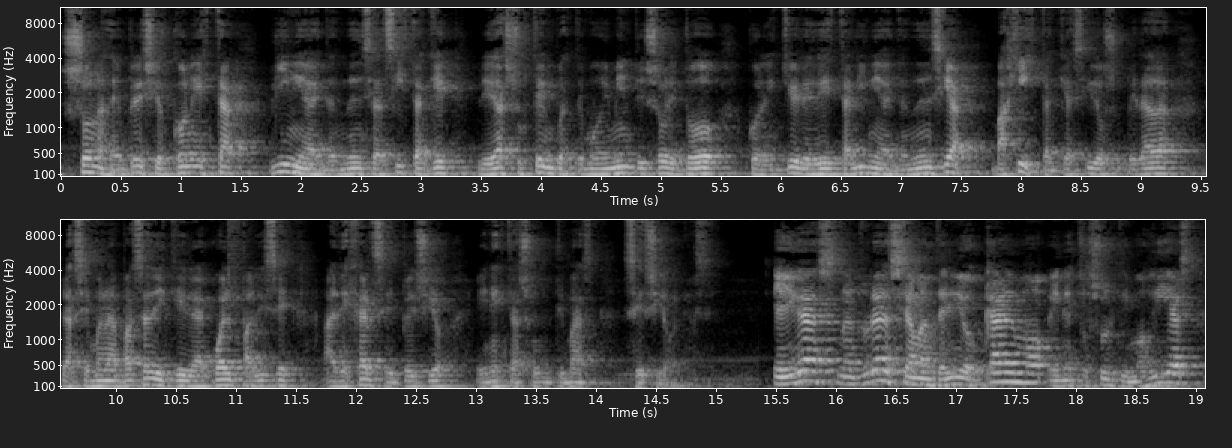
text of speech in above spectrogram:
zonas de precios con esta línea de tendencia alcista que le da sustento a este movimiento y sobre todo con el quiebre de esta línea de tendencia bajista que ha sido superada la semana pasada y que la cual parece alejarse el precio en estas últimas sesiones. El gas natural se ha mantenido calmo en estos últimos días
